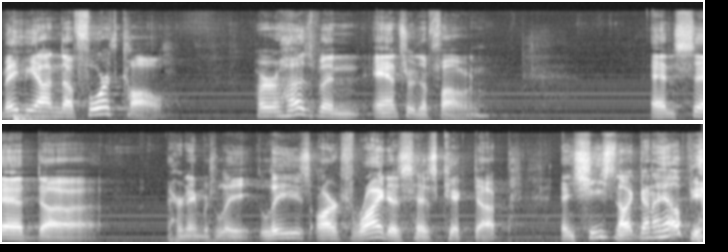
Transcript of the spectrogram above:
maybe on the fourth call, her husband answered the phone and said, uh, her name was Lee, Lee's arthritis has kicked up and she's not going to help you.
